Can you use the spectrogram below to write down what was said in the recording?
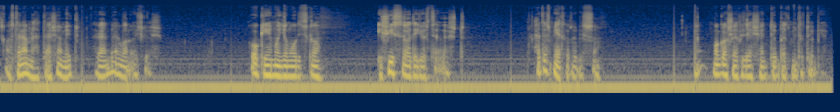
Aztán nem láttál semmit? Rendben van, öcskös. Oké, mondja Moricka, és visszaad egy ötszázast. Hát ezt miért adod vissza? Maga se fizessen többet, mint a többiek.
